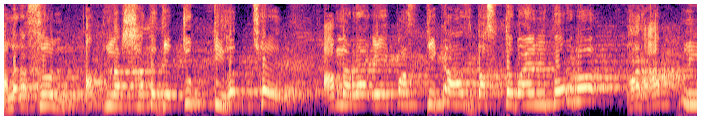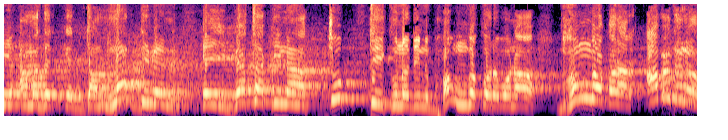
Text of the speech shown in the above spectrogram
আল্লাহ রাসুল, আপনার সাথে যে চুক্তি হচ্ছে, আমরা এই পাঁচটি কাজ বাস্তবায়ন করব আর আপনি আমাদেরকে জান্নাত দিবেন। এই বেচা কিনা চুক্তি কোনোদিন ভঙ্গ করব না, ভঙ্গ করার আবেদনও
